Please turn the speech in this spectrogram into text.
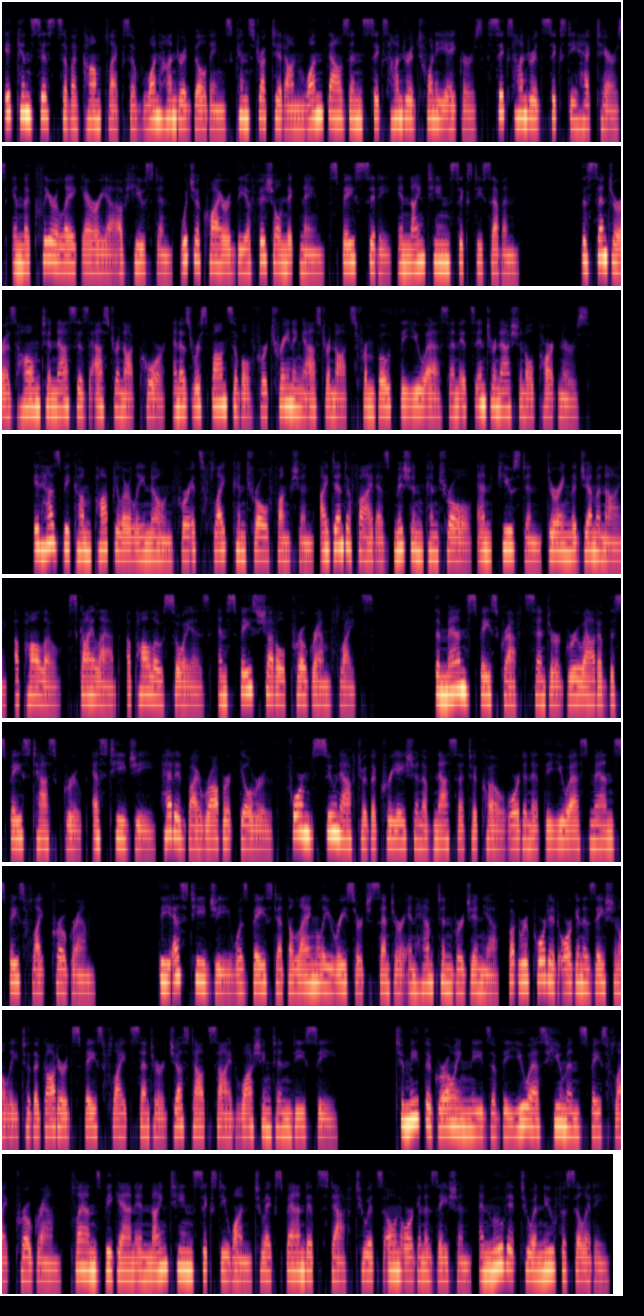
It consists of a complex of 100 buildings constructed on 1,620 acres 660 hectares in the Clear Lake area of Houston, which acquired the official nickname Space City in 1967. The center is home to NASA's Astronaut Corps, and is responsible for training astronauts from both the U.S. and its international partners. It has become popularly known for its flight control function identified as Mission Control and Houston during the Gemini, Apollo, Skylab, Apollo-Soyuz, and Space Shuttle program flights. The Manned Spacecraft Center grew out of the Space Task Group (STG) headed by Robert Gilruth, formed soon after the creation of NASA to co-ordinate the U.S. manned spaceflight program. The STG was based at the Langley Research Center in Hampton, Virginia, but reported organizationally to the Goddard Space Flight Center just outside Washington, D.C. To meet the growing needs of the U.S. human spaceflight program, plans began in 1961 to expand its staff to its own organization, and move it to a new facility.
